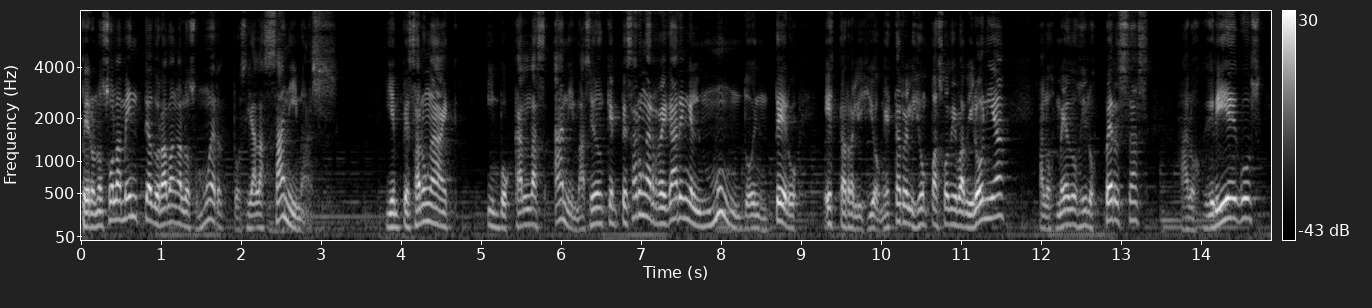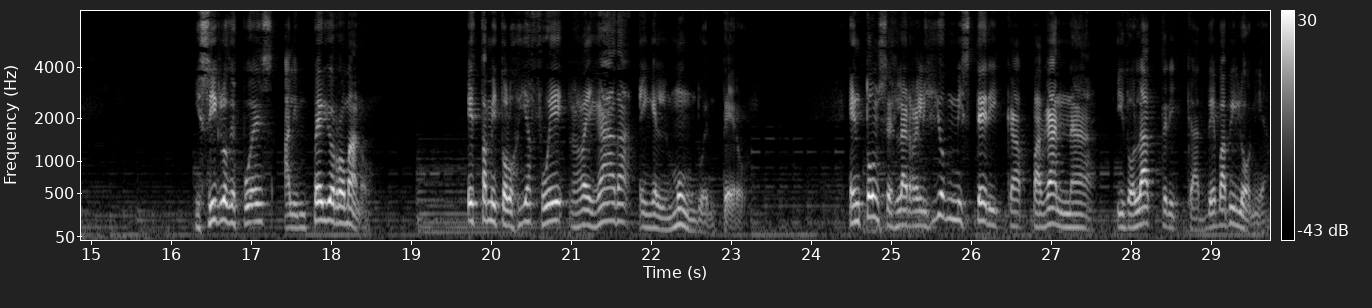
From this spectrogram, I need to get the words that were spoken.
Pero no solamente adoraban a los muertos y a las ánimas, y empezaron a invocar las ánimas, sino que empezaron a regar en el mundo entero esta religión. Esta religión pasó de Babilonia a los medos y los persas, a los griegos y siglos después al imperio romano. Esta mitología fue regada en el mundo entero. Entonces la religión mistérica, pagana, idolátrica de Babilonia,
